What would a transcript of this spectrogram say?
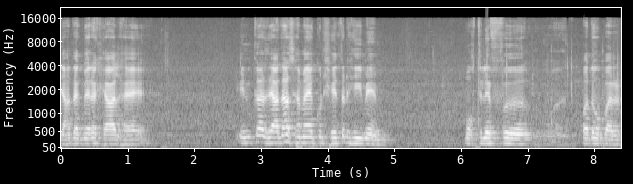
जहाँ तक मेरा ख्याल है, इनका ज़्यादा समय कुरुक्षेत्र ही में मुख्तलफ़ पदों पर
